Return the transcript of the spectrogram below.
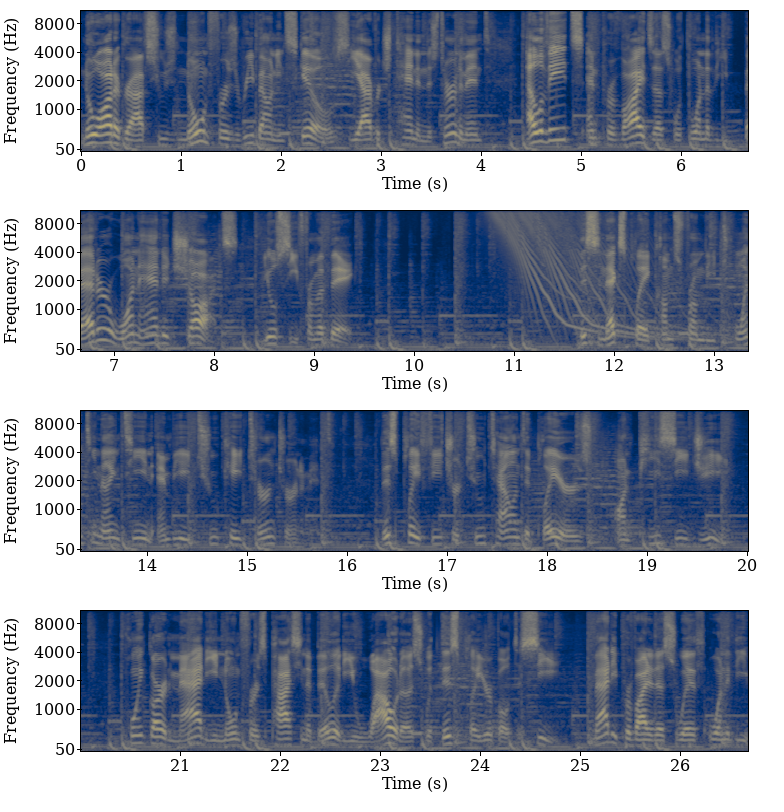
No Autographs, who's known for his rebounding skills, he averaged 10 in this tournament, elevates and provides us with one of the better one-handed shots you'll see from a big. This next play comes from the 2019 NBA 2K Turn Tournament. This play featured two talented players on PCG. Point guard Maddie, known for his passing ability, wowed us with this play you're about to see. Maddie provided us with one of the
